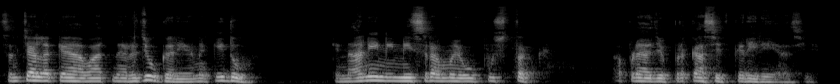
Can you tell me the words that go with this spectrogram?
સંચાલકે આ વાતને રજૂ કરી અને કીધું કે નાનીની નિશ્રામાં એવું પુસ્તક આપણે આજે પ્રકાશિત કરી રહ્યા છીએ.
